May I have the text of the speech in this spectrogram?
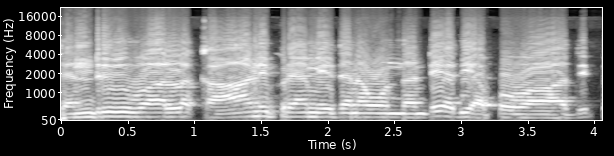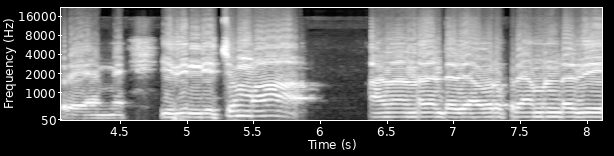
తండ్రి వాళ్ళ కాని ప్రేమ ఏదైనా ఉందంటే అది అపవాది ప్రేమే. ఇది నిజమా? అని అన్నదంటే అది ఎవరి ప్రేమ ఉండదు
